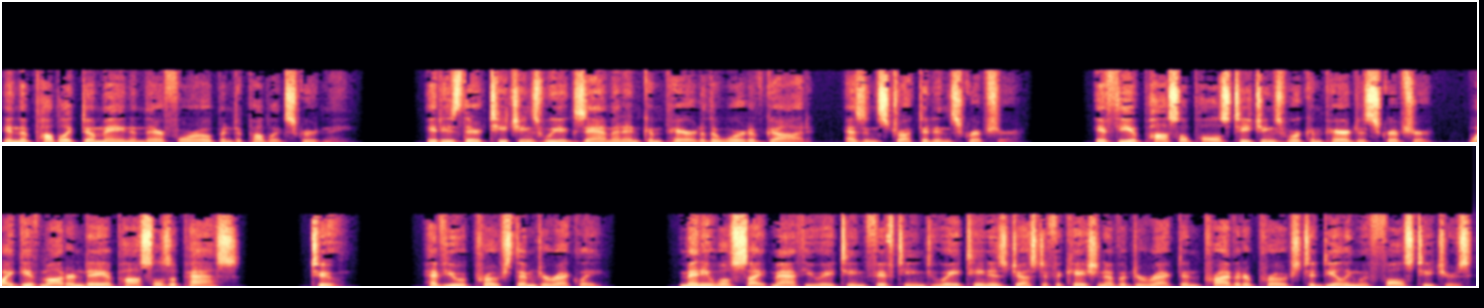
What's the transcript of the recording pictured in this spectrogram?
in the public domain, and therefore open to public scrutiny. It is their teachings we examine and compare to the Word of God, as instructed in Scripture. If the Apostle Paul's teachings were compared to Scripture, why give modern day apostles a pass? 2. Have you approached them directly? Many will cite Matthew 18:15 to 18 as justification of a direct and private approach to dealing with false teachers.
